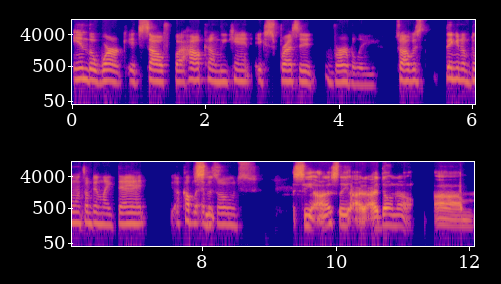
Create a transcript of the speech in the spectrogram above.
in the work itself, but how come we can't express it verbally? So I was thinking of doing something like that, a couple of See- episodes. see, honestly, I I don't know. Um,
